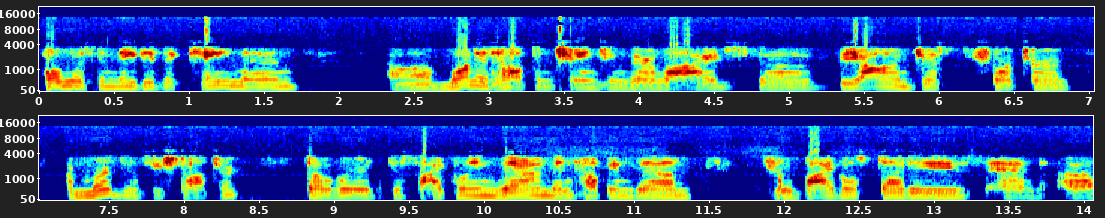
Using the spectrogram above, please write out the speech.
homeless and needy that came in, uh, wanted help in changing their lives uh, beyond just short-term emergency shelter. So we're discipling them and helping them through Bible studies and uh,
